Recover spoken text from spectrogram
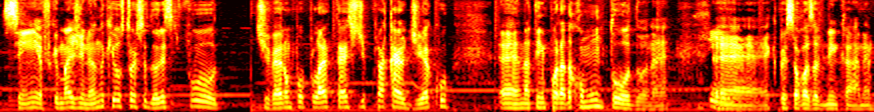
Sim, eu fico imaginando que os torcedores, tipo, tiveram um popular teste de pra cardíaco é, na temporada como um todo, né? Sim. É, que o pessoal gosta de brincar, né?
